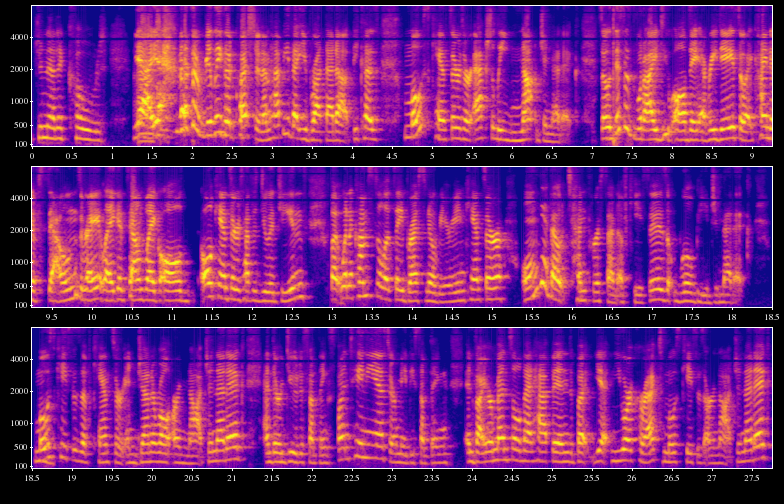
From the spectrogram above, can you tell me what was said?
genetic code? Yeah, uh, yeah, that's a really good question. I'm happy that you brought that up because most cancers are actually not genetic. So this is what I do all day every day, so it kind of sounds, right? Like it sounds like all all cancers have to do with genes, but when it comes to let's say breast and ovarian cancer, only about 10% of cases will be genetic. Most cases of cancer in general are not genetic and they're due to something spontaneous or maybe something environmental that happened, but yet you are correct, most cases are not genetic,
